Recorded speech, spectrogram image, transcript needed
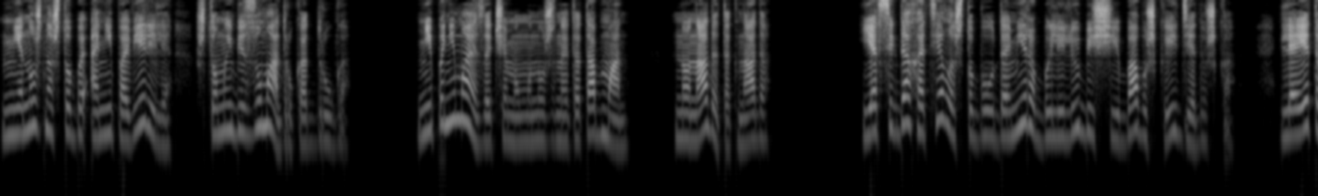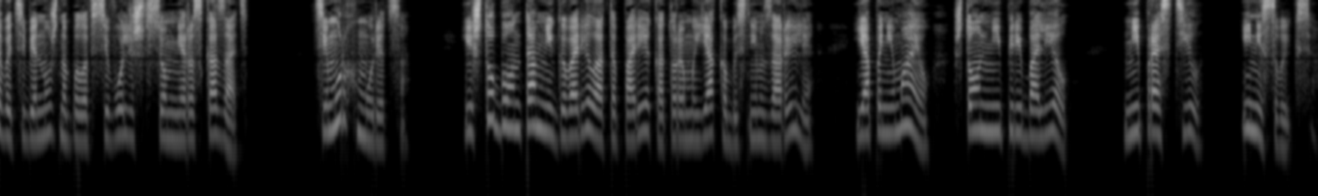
Мне нужно, чтобы они поверили, что мы без ума друг от друга. Не понимаю, зачем ему нужен этот обман, но надо так надо. Я всегда хотела, чтобы у Дамира были любящие бабушка и дедушка. Для этого тебе нужно было всего лишь все мне рассказать. Тимур хмурится. И что бы он там ни говорил о топоре, который мы якобы с ним зарыли, я понимаю, что он не переболел, не простил и не свыкся.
